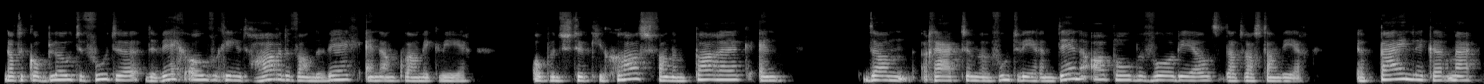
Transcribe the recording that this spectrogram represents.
Dat ik op blote voeten de weg overging, het harde van de weg. En dan kwam ik weer op een stukje gras van een park. En dan raakte mijn voet weer een dennenappel bijvoorbeeld. Dat was dan weer eh, pijnlijker. Maar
